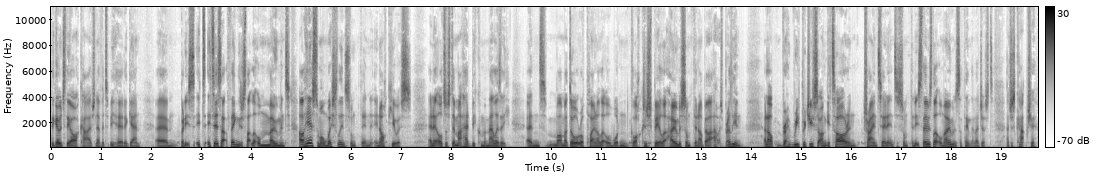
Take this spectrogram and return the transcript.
they go into the archives never to be heard again. Um, but it's it, it is that thing just that little moment. I'll hear someone whistling something innocuous and it'll just in my head become a melody. And my, my daughter will playing a little wooden glockenspiel at home or something, I'll be like, "That was brilliant," and I'll re- reproduce it on guitar and try and turn it into something. It's those little moments I think that I just I just capture.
